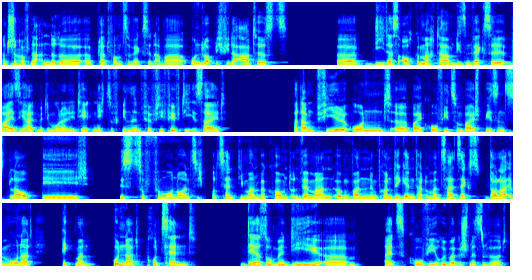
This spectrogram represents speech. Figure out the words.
anstatt ja. auf eine andere äh, Plattform zu wechseln. Aber unglaublich viele Artists, äh, die das auch gemacht haben, diesen Wechsel, weil sie halt mit den Modalitäten nicht zufrieden sind. 50-50 ist halt verdammt viel und äh, bei Kofi zum Beispiel sind es, glaube ich, bis zu 95 Prozent, die man bekommt. Und wenn man irgendwann ein Kontingent hat und man zahlt 6 Dollar im Monat, kriegt man 100 Prozent der Summe, die ähm, als Kofi rübergeschmissen wird,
